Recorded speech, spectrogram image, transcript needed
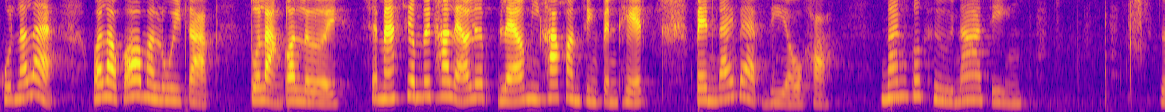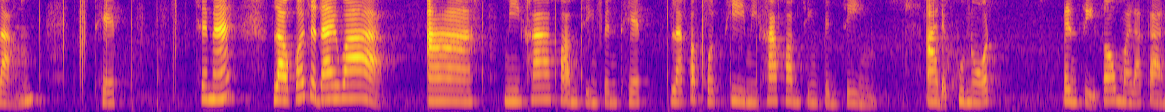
คุ้นแล้วแหละ ว่าเราก็มาลุยจากตัวหลังก่อนเลยใช่ไหมเชื่อมด้วยท่าแล้วแล้วมีค่าความจริงเป็นเท็จ เป็นได้แบบเดียวค่ะ นั่นก็คือหน้าจริง หลังเท็จ ใช่ไหมเราก็จะได้ว่า r มีค่าความจริงเป็นเท็จ และประพจน์ p มีค่าความจริงเป็นจริง อ่าเดี๋ยวครูโน้ต เป็นสีส้มไว้แล้วกัน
